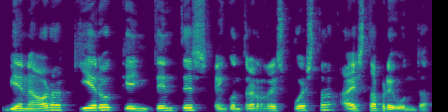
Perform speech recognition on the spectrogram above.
Bien, ahora quiero que intentes encontrar respuesta a esta pregunta.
